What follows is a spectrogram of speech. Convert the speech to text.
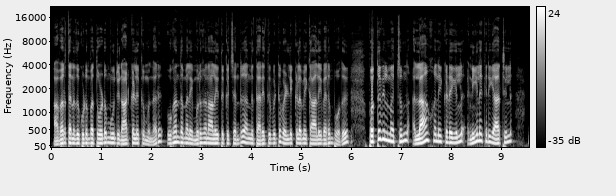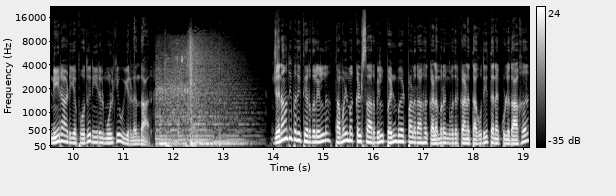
அவர் தனது குடும்பத்தோடு மூன்று நாட்களுக்கு முன்னர் உகந்தமலை முருகன் ஆலயத்துக்கு சென்று அங்கு தரைத்துவிட்டு வெள்ளிக்கிழமை காலை வரும்போது பொத்துவில் மற்றும் லாஹொலைக்கிடையில் நீலகிரி ஆற்றில் நீராடிய போது நீரில் மூழ்கி உயிரிழந்தார். ஜனாதிபதி தேர்தலில் தமிழ் மக்கள் சார்பில் பெண் வேட்பாளராக களமிறங்குவதற்கான தகுதி தனக்குள்ளதாக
